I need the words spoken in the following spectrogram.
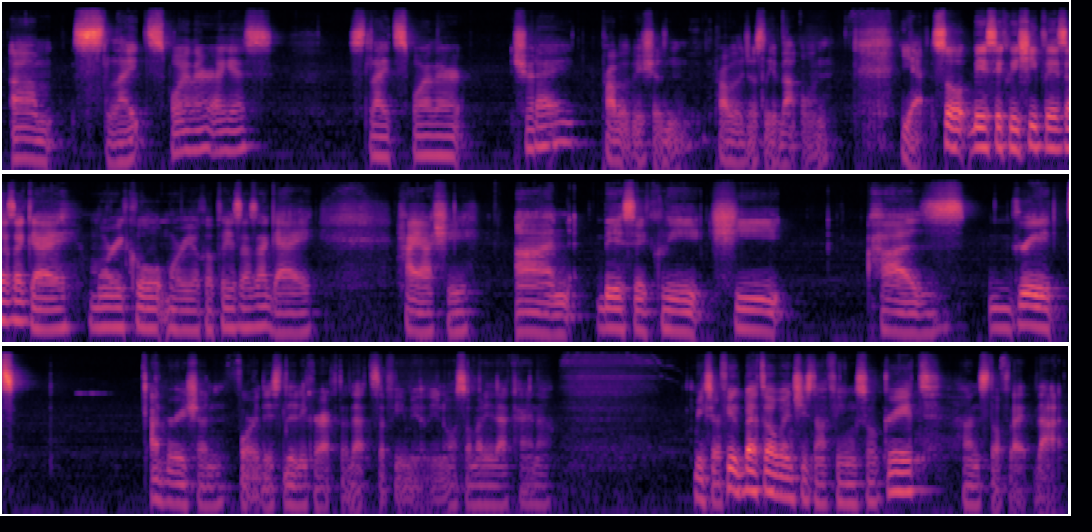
um, slight spoiler, I guess. Slight spoiler. Should I? Probably shouldn't. Probably just leave that one. Yeah, so basically she plays as a guy. Moriko Morioka plays as a guy. Hayashi. And basically she has great admiration for this Lily character that's a female, you know, somebody that kind of makes her feel better when she's not feeling so great and stuff like that.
